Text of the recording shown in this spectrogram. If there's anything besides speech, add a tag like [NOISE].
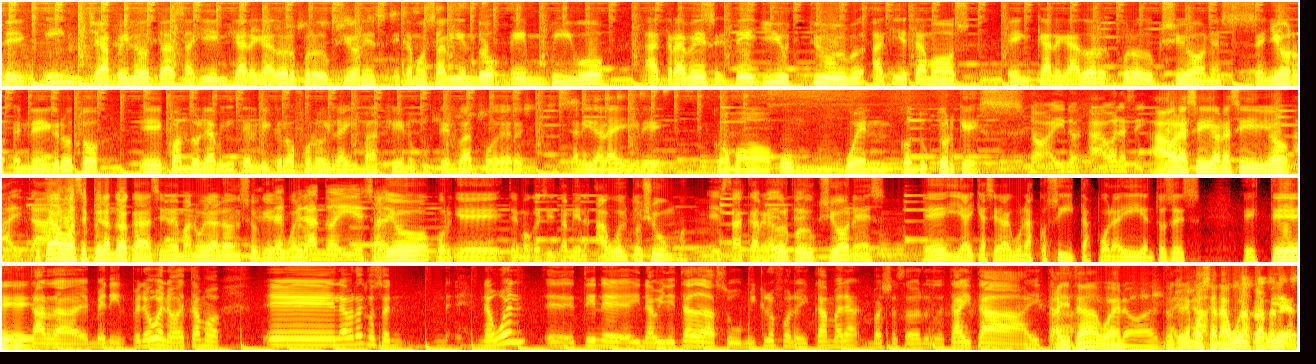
de hincha pelotas aquí en Cargador Producciones. Estamos saliendo en vivo a través de YouTube. Aquí estamos en Cargador Producciones. Señor Negroto, eh, cuando le habilite el micrófono y la imagen, usted va a poder salir al aire como un buen conductor que es. No, ahí no, ahora sí. Ahora sí, ahora sí, vio. [LAUGHS] Ahí está. Estábamos esperando acá al señor Emanuel Alonso que Está bueno, esperando ahí. está- salió porque tenemos que decir también ha vuelto Zoom a. Cargador Producciones eh, y hay que hacer algunas cositas por ahí, entonces este Tarda en venir. Pero bueno, estamos. eh, la verdad, cosa. Nahuel eh, tiene inhabilitada su micrófono y cámara. Vaya a saber dónde está. Ahí está. Ahí está. ahí está, bueno, lo Ahí tenemos está. a Nahuel Está también,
